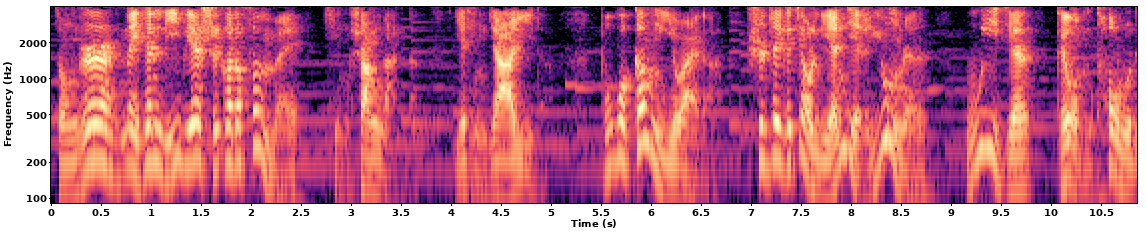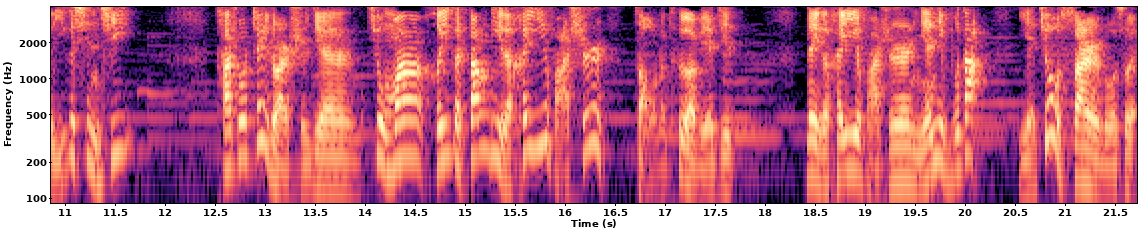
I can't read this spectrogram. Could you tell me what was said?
总之，那天离别时刻的氛围挺伤感的，也挺压抑的。不过，更意外的是，这个叫莲姐的佣人无意间给我们透露的一个信息。他说，这段时间舅妈和一个当地的黑衣法师走得特别近。那个黑衣法师年纪不大，也就三十多岁。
